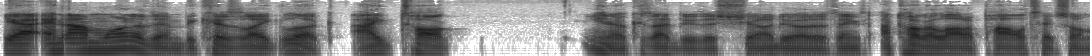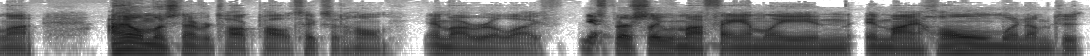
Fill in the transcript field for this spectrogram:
Yeah, and I'm one of them because, like, look, I talk, you know, because I do this show, I do other things. I talk a lot of politics online. I almost never talk politics at home in my real life, Yep. especially with my family and in my home when I'm just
